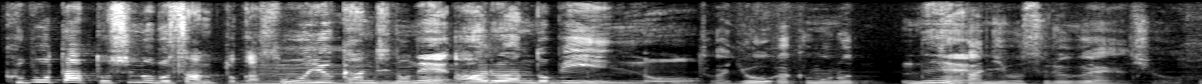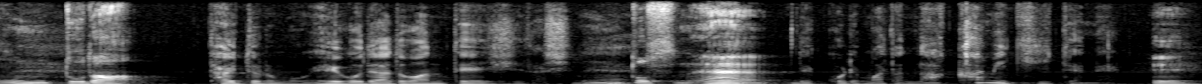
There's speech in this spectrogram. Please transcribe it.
久保田利伸さんとかそういう感じのね R&B の。とか洋楽ものって感じもするぐらいでしょ、本当だタイトルも英語でアドバンテージだしね。本当っすね。でこれまた中身聞いてね。え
